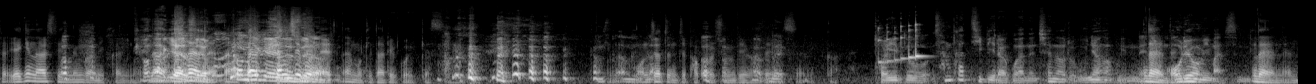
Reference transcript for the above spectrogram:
저 얘기는 할 수 있는 거니까요. 편하게 하세요. 편하게 편집은 해주세요. 네, 네, 뭐 기다리고 있겠습니다. 감사합니다 언제든지 바꿀 준비가 되어 네. 있으니까. 저희도 삼카TV라고 하는 채널을 운영하고 있는데 네, 좀 네. 어려움이 많습니다 네 네 네.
